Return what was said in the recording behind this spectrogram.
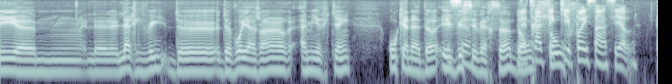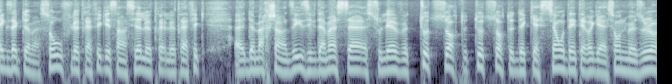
euh, l'arrivée de, de voyageurs américains au Canada et vice-versa. le trafic sauf- qui n'est pas essentiel. Exactement, sauf le trafic essentiel, le, tra- le trafic euh, de marchandises. Évidemment, ça soulève toutes sortes, toutes sortes de questions, d'interrogations, de mesures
